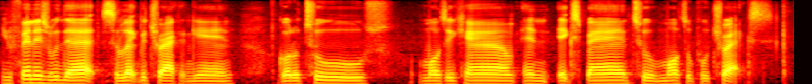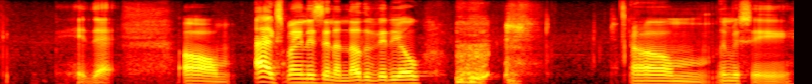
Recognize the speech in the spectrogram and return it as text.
you finish with that. Select the track again. Go to tools, multicam, and expand to multiple tracks. Hit that. Um, I explained this in another video. um, let me see.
